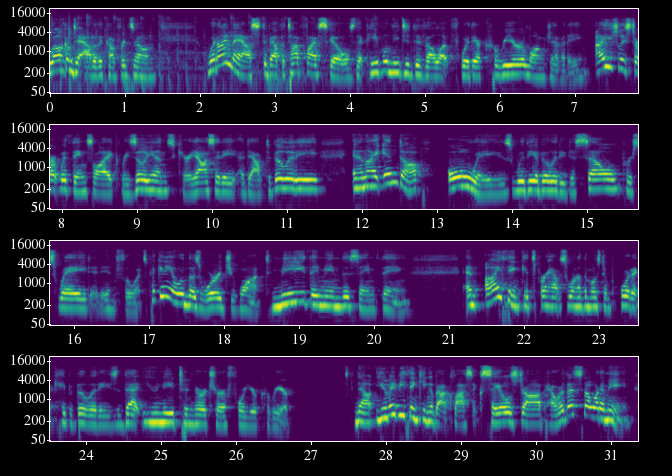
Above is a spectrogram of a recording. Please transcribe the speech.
Welcome to Out of the Comfort Zone. When I'm asked about the top five skills that people need to develop for their career longevity, I usually start with things like resilience, curiosity, adaptability, and I end up always with the ability to sell, persuade, and influence. Pick any one of those words you want. To me, they mean the same thing. And I think it's perhaps one of the most important capabilities that you need to nurture for your career. Now, you may be thinking about classic sales job. However, that's not what I mean.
